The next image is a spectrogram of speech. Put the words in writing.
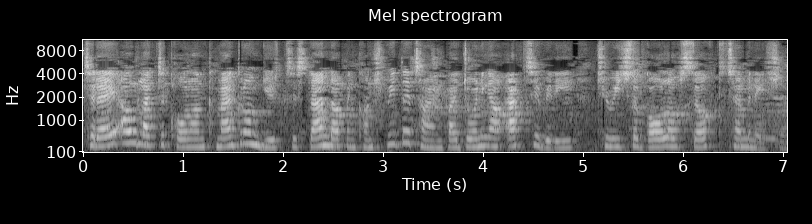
Today, I would like to call on Khmer Krom youth to stand up and contribute their time by joining our activity to reach the goal of self-determination.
